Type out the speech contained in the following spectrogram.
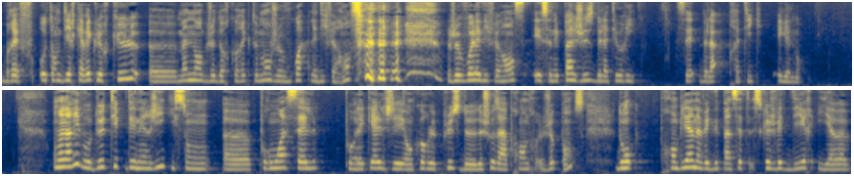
Bref, autant dire qu'avec le recul, euh, maintenant que je dors correctement, je vois la différence. je vois la différence et ce n'est pas juste de la théorie, c'est de la pratique également. On en arrive aux deux types d'énergie qui sont euh, pour moi celles pour lesquelles j'ai encore le plus de, de, choses à apprendre, je pense. Donc prends bien avec des pincettes ce que je vais te dire. Il y a,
